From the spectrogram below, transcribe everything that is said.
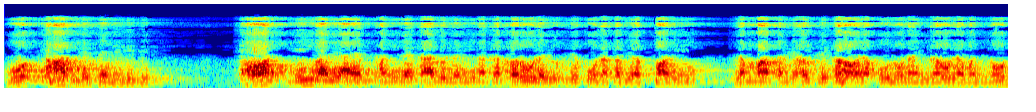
وہ سات مرچیں لے لیجیے اور یہی والی آئے وہیں احتاج النین کفرو لکون کبھی اخباری لما سمع الذکر ويقولون انه لمجنون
